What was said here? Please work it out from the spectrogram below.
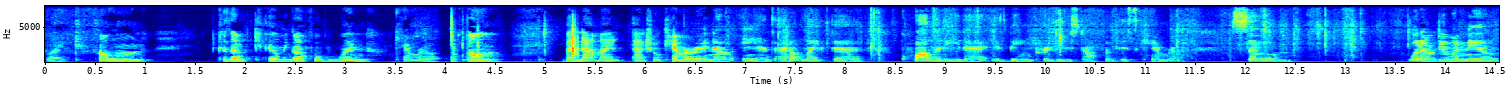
like phone, because I'm filming off of one camera phone but not my actual camera right now. And I don't like the quality that is being produced off of this camera. So what I'm doing now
